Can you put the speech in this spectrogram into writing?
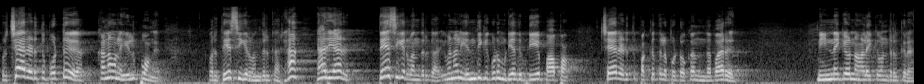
ஒரு சேர் எடுத்து போட்டு கணவனை எழுப்புவாங்க ஒரு தேசிகர் வந்திருக்காரு. யார் யார்? தேசிகர் வந்திருக்காரு. இவனால் எந்திக்க கூட முடியாது இப்படியே பார்ப்பான். சேர் எடுத்து பக்கத்தில் போட்டு உட்காந்து இந்த பாரு. நீ இன்னைக்கோ நாளைக்கோன்னு இருக்கிற.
